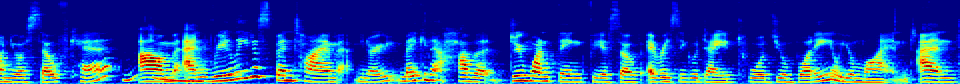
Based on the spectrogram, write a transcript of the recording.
on your self care um, and really just spend time, you know, making it a habit. Do one thing for yourself every single day towards your body or your mind. And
